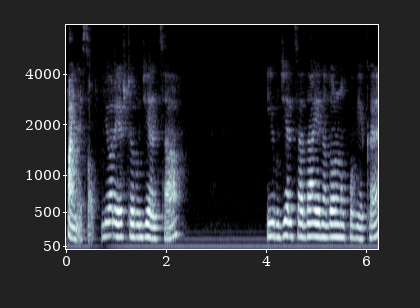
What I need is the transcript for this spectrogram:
fajne są. Biorę jeszcze rudzielca i rudzielca daję na dolną powiekę.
